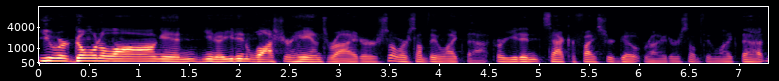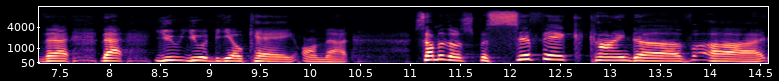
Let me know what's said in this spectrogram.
you were going along and you know you didn't wash your hands right or, so, or something like that or you didn't sacrifice your goat right or something like that that that you you would be okay on that. Some of those specific kind of uh,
